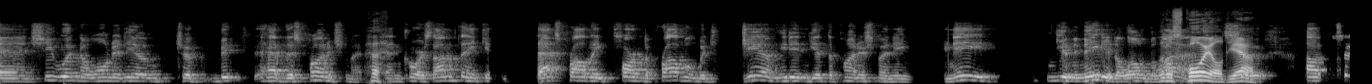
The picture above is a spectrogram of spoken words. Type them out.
and she wouldn't have wanted him to be, have this punishment. and of course, I'm thinking that's probably part of the problem with Jim. He didn't get the punishment he need you needed along the A little line. spoiled, yeah. So, uh, so,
